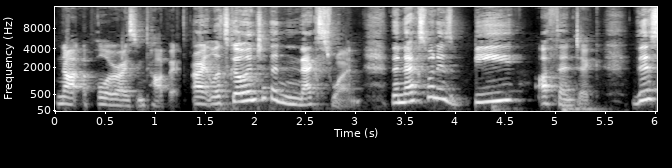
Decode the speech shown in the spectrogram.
not a polarizing topic. All right, let's go into the next one. The next one is be authentic. This,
